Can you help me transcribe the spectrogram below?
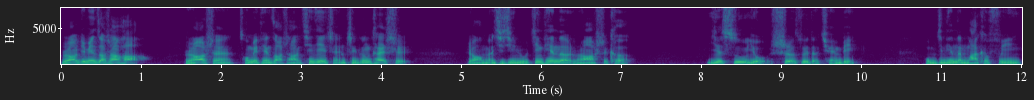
荣耀居民早上好，荣耀神从每天早上亲近神晨更开始，让我们一起进入今天的荣耀时刻。耶稣有赦罪的权柄。我们今天的马可福音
